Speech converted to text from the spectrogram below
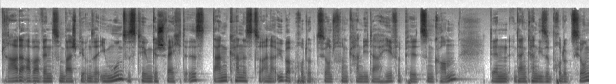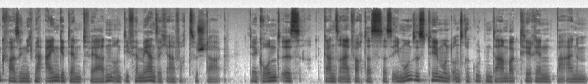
Gerade aber, wenn zum Beispiel unser Immunsystem geschwächt ist, dann kann es zu einer Überproduktion von Candida-Hefepilzen kommen, denn dann kann diese Produktion quasi nicht mehr eingedämmt werden und die vermehren sich einfach zu stark. Der Grund ist ganz einfach, dass das Immunsystem und unsere guten Darmbakterien bei einem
